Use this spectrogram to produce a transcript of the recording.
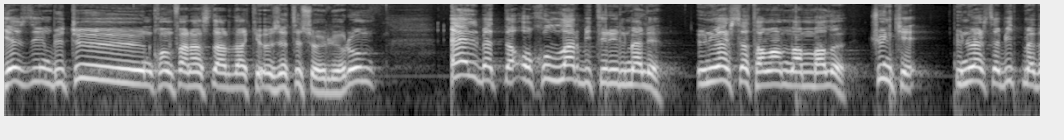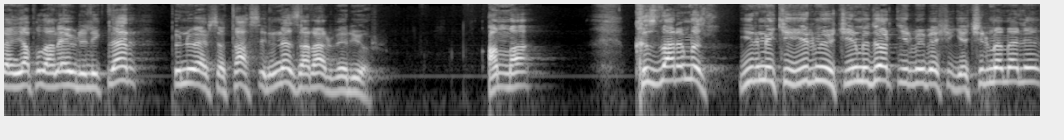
Gezdiğim bütün konferanslardaki özeti söylüyorum. Elbette okullar bitirilmeli. Üniversite tamamlanmalı. Çünkü üniversite bitmeden yapılan evlilikler üniversite tahsiline zarar veriyor. Ama kızlarımız 22, 23, 24, 25'i geçirmemeli.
